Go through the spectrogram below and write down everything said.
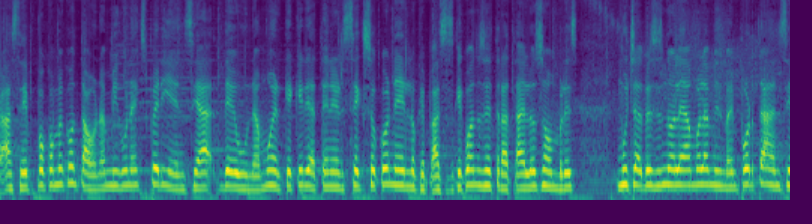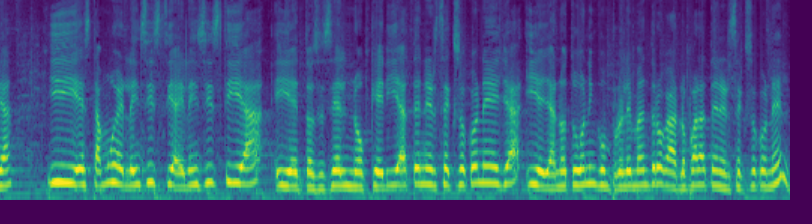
hace poco me contaba un amigo una experiencia de una mujer que quería tener sexo con él. Lo que pasa es que cuando se trata de los hombres, muchas veces no le damos la misma importancia. Y esta mujer le insistía y le insistía, y entonces él no quería tener sexo con ella, y ella no tuvo ningún problema en drogarlo para tener sexo con él.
